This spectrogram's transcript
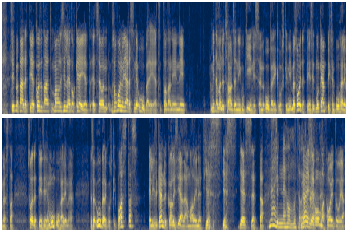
sitten me päätettiin, että koitetaan, että mä olin silleen, että okei, että, että se, on, se on voinut jäädä sinne Uberiin. Että, tota, niin, niin, mitä mä nyt saan sen niin kiinni sen Uberikuski, niin me soitettiin sitten mun kämppiksen puhelimesta, soitettiin siihen mun puhelimeen. Ja se Uberikuski vastas, eli se kännykkä oli siellä ja mä olin, että jes, jes, jes, että näin ne hommat Näin ne hommat hoituu. Ja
